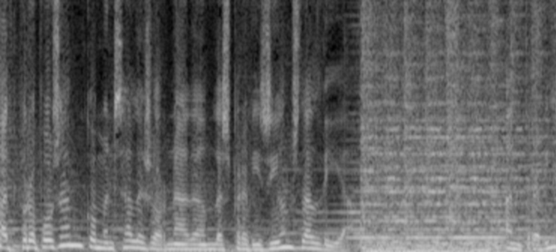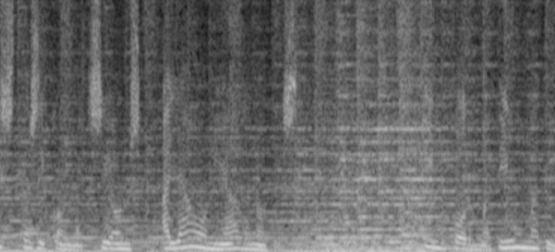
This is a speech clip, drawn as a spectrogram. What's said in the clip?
Et proposem començar la jornada amb les previsions del dia. Entrevistes i connexions allà on hi ha la notícia. Informatiu matí.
